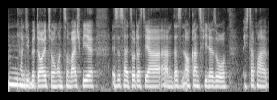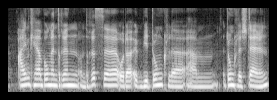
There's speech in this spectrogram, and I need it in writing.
und die Bedeutung. Und zum Beispiel ist es halt so, dass ja ähm, da sind auch ganz viele so ich sag mal, Einkerbungen drin und Risse oder irgendwie dunkle, ähm, dunkle Stellen.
